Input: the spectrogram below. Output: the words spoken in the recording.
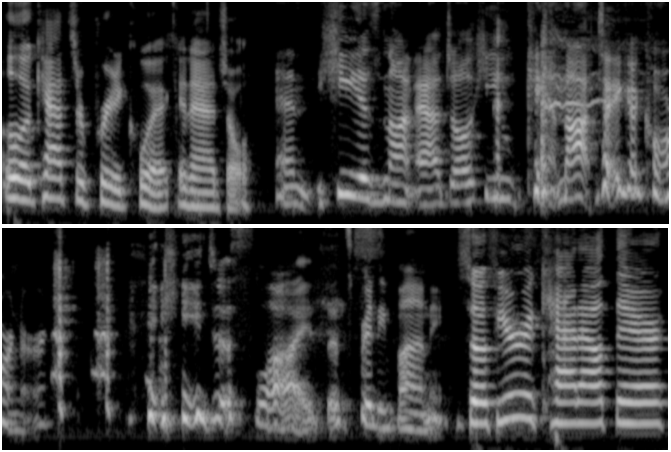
Although cats are pretty quick and agile. and he is not agile. He cannot take a corner. he just slides. It's pretty funny. So if you're a cat out there,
